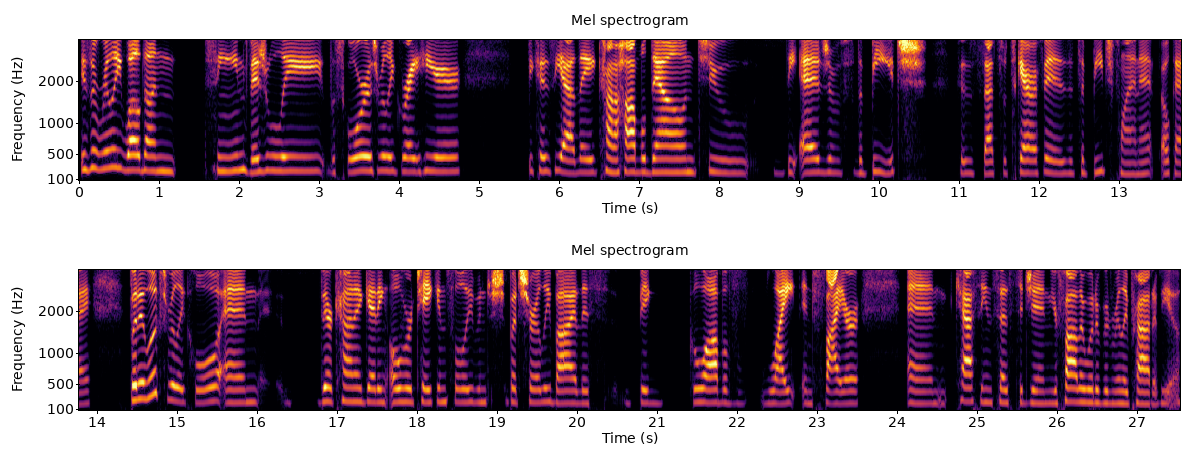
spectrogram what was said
is a really well done scene visually. The score is really great here because, yeah, they kind of hobble down to the edge of the beach because that's what Scarif is. It's a beach planet. Okay. But it looks really cool and they're kind of getting overtaken slowly but surely by this big glob of light and fire. And Cassian says to Jyn, Your father would have been really proud of you.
